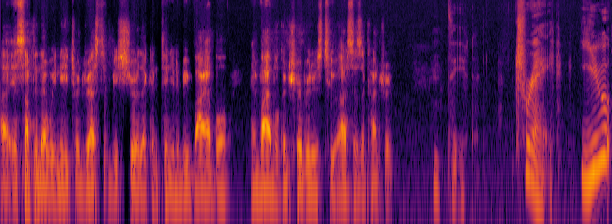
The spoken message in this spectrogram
uh, is something that we need to address to be sure they continue to be viable and viable contributors to us as a country. Indeed. Trey, you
